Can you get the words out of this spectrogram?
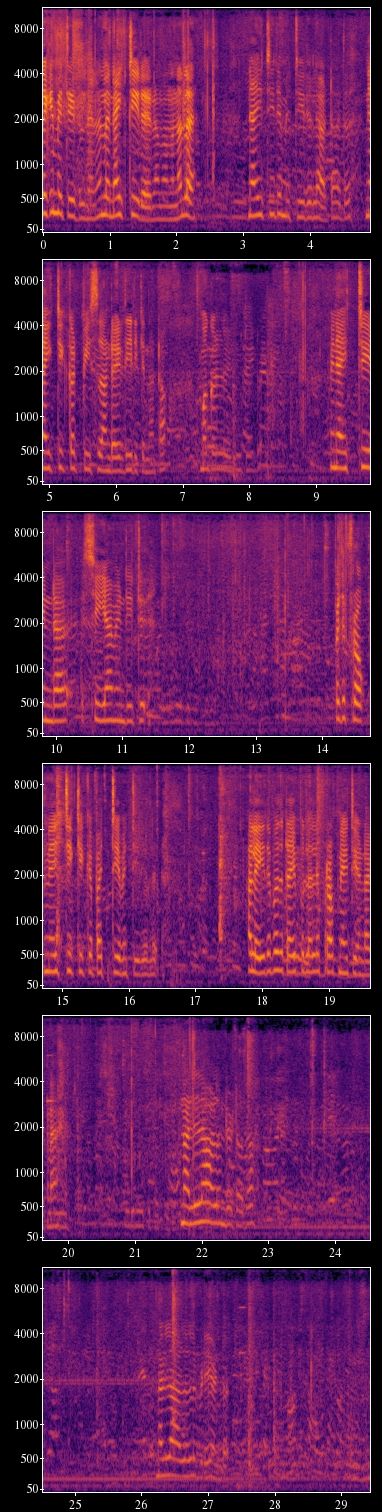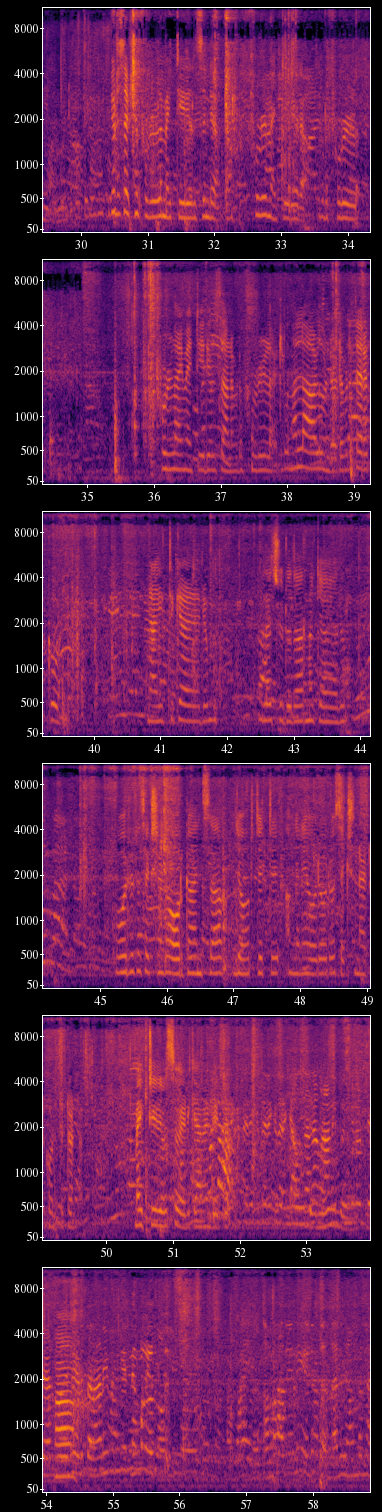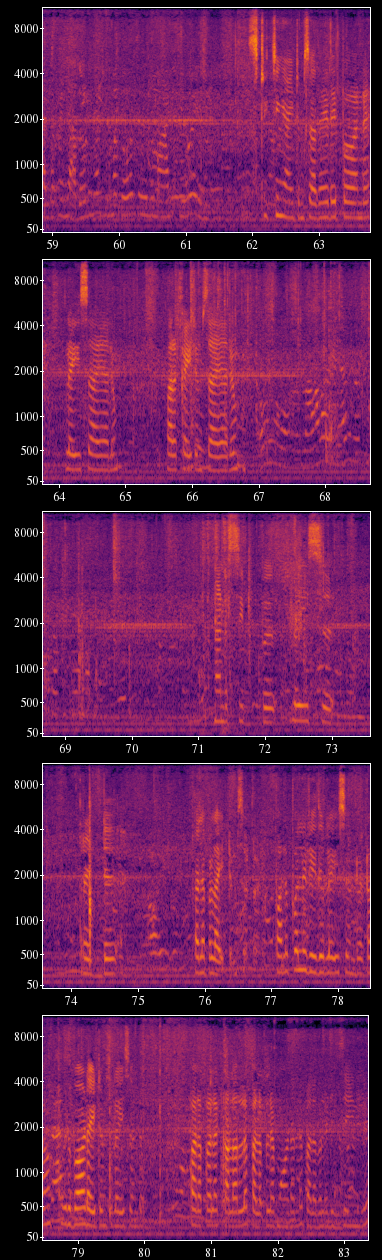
ഇതൊക്കെ മെറ്റീരിയൽ അല്ലേ നൈറ്റിയുടെ തോന്നുന്നു അല്ലേ? നൈറ്റിയുടെ മെറ്റീരിയൽ ആട്ടോ ഇത്. നൈറ്റി കട്ട് പീസ് കണ്ട് എഴുതിയിരിക്കുന്ന കേട്ടോ. മകളിൽ എഴുതിയിട്ടുണ്ട്. നൈറ്റി ഉണ്ടാ ചെയ്യാൻ വേണ്ടിയിട്ട് ഇപ്പോഴത്തെ ഫ്രോക്ക് നൈറ്റിക്കൊക്കെ പറ്റിയ മെറ്റീരിയൽ അല്ലേ ഇതേപോലത്തെ ടൈപ്പിലല്ലേ ഫ്രോക്ക് നൈറ്റി ഉണ്ടാക്കണേ? നല്ല ആളുണ്ട് കേട്ടോ അതാ. നല്ല ആളുകൾ ഇവിടെയുണ്ട്. ഒരു സെക്ഷൻ ഫുള്ള് മെറ്റീരിയൽസിന്റെ ആട്ടോ. ഫുൾ മെറ്റീരിയലാണ് ഇവിടെ ഫുള്ള് ഫുള്ളായി മെറ്റീരിയൽസാണ് ഇവിടെ ഫുള്ളായിട്ട് നല്ല ആളും ഉണ്ട് കേട്ടോ. ഇവിടെ തിരക്കും ഉണ്ട് നൈറ്റിക്കായാലും നല്ല ചുരിദാറിനൊക്കെ ആയാലും ഓരോരോ സെക്ഷനിൽ ഓർഗാൻസ ജോർജറ്റ് അങ്ങനെ ഓരോരോ സെക്ഷനായിട്ട് കൊടുത്തിട്ടുണ്ട്. മെറ്റീരിയൽസ് മേടിക്കാൻ വേണ്ടിയിട്ട്. ആ. സ്റ്റിച്ചിങ് ഐറ്റംസ് അതായത് ഇപ്പോൾ എന്റെ ലേസ് ആയാലും വർക്ക് ഐറ്റംസ് ആയാലും. അതിന്റെ സിപ്പ് ലേസ് ത്രെഡ് പല പല ഐറ്റംസ് ഉണ്ട്. പല പല രീതിയിൽ ലേസ് ഉണ്ട് കേട്ടോ. ഒരുപാട് ഐറ്റംസ് ലേസ് ഉണ്ട്. പല പല കളറിൽ പല പല മോഡലിൽ പല പല ഡിസൈനിൽ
